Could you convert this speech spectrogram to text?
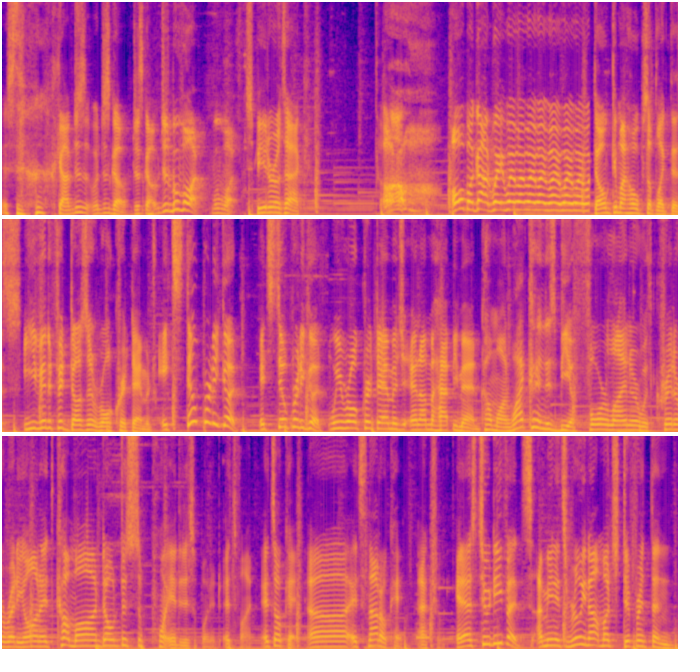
okay, I'm just, just go, just go, just move on, move on. Speeder attack. Oh! Oh my god, wait, wait, wait, wait, wait, wait, wait, wait. Don't get my hopes up like this. Even if it doesn't roll crit damage, it's still pretty good. It's still pretty good. We roll crit damage and I'm a happy man. Come on, why couldn't this be a four-liner with crit already on it? Come on, don't disappoint. It disappointed. It's fine. It's okay. Uh, it's not okay, actually. It has two defense. I mean, it's really not much different than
